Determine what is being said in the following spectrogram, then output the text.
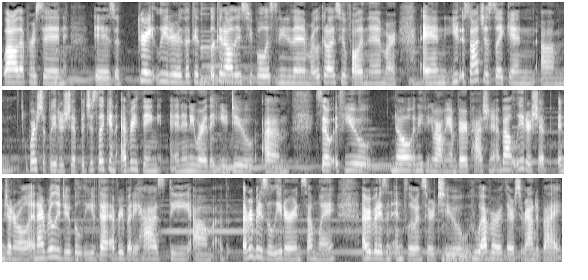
wow, that person is a great leader. Look at look at all these people listening to them, or look at all these people following them, or and you, it's not just like in um, worship leadership, but just like in everything and anywhere that you do. Um, so if you know anything about me, I'm very passionate about leadership in general, and I really do believe that everybody has the um, everybody's a leader in some way. Everybody's an influencer to whoever they're surrounded by.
